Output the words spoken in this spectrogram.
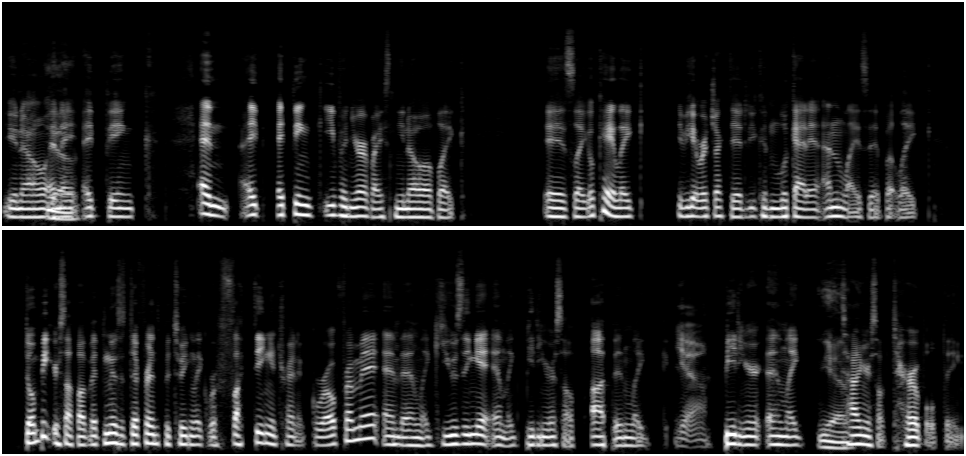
you know? And Yeah. I, I think and I I think even your advice, you know, of like is like okay, like if you get rejected, you can look at it analyze it, but like don't beat yourself up. I think there's a difference between like reflecting and trying to grow from it and then Mhm. like using it and like beating yourself up and like Yeah. beating your and like yeah telling yourself terrible things.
